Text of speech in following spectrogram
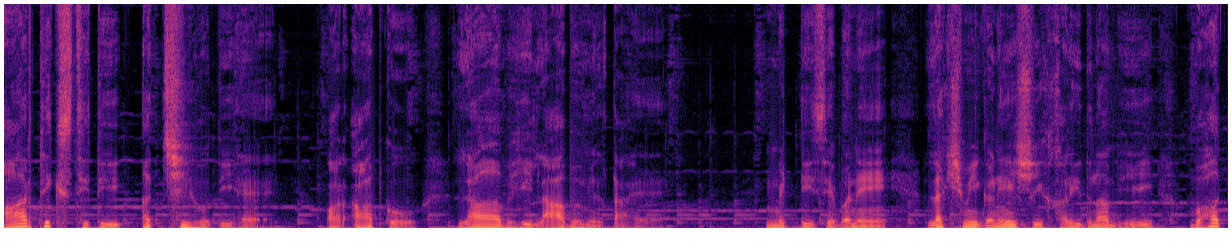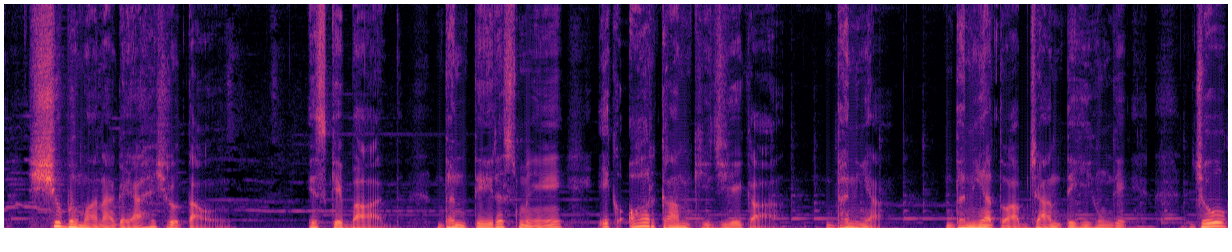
आर्थिक स्थिति अच्छी होती है और आपको लाभ ही लाभ मिलता है। मिट्टी से बने लक्ष्मी गणेश जी खरीदना भी बहुत शुभ माना गया है श्रोताओं। इसके बाद धनतेरस में एक और काम कीजिएगा। धनिया। धनिया तो आप जानते ही होंगे, जो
